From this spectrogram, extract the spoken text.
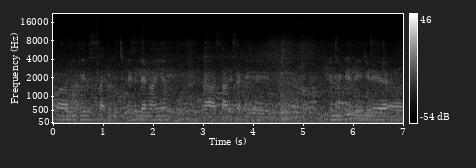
ਵੈਲਫੇਅਰ ਸੁਸਾਇਟੀ ਵਿੱਚ ਟ੍ਰੇਨਿੰਗ ਲੈਣ ਆਏ ਹਾਂ ਤਾਂ ਸਾਰੇ ਸਾਡੇ ਕਮਿਊਨਿਟੀ ਦੇ ਜਿਹੜੇ ਅਹ,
